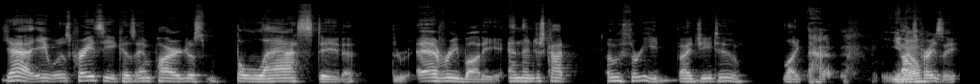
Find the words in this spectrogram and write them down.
Yeah, it was crazy because Empire just blasted through everybody and then just got 03 by G2. Like, you that know, was crazy.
